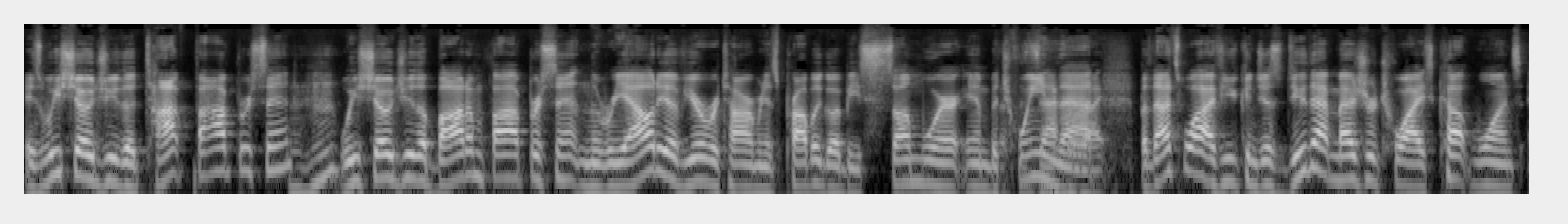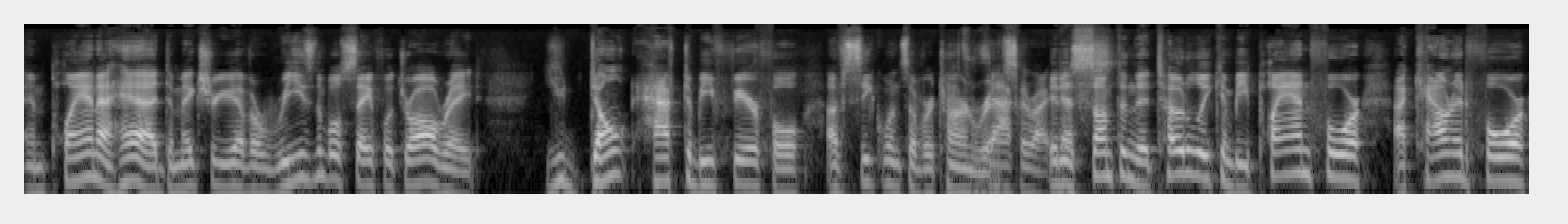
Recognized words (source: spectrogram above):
Is we showed you the top five percent, Mm-hmm. we showed you the bottom five percent, and the reality of your retirement is probably going to be somewhere in between exactly that. right. But that's why if you can just do that measure twice, cut once, and plan ahead to make sure you have a reasonable safe withdrawal rate, you don't have to be fearful of sequence of return That's risk. exactly right. It is That's- something that totally can be planned for, accounted for,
